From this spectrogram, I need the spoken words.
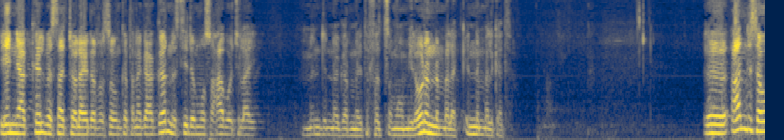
ይህን ያክል በእሳቸው ላይ የደረሰውን ከተነጋገርን እስቲ ደግሞ ሰሓቦች ላይ ምንድን ነገር ነው የተፈጸመው የሚለውን እንመልከት። አንድ ሰው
